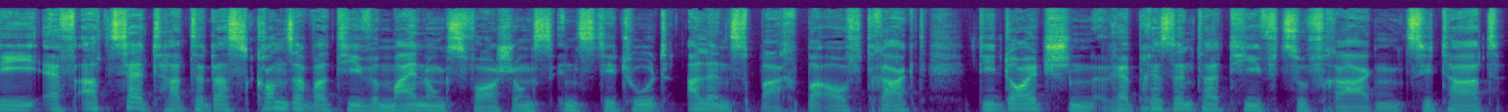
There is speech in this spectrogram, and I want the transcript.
Die FAZ hatte das konservative Meinungsforschungsinstitut Allensbach beauftragt, die Deutschen repräsentativ zu fragen. Zitat:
